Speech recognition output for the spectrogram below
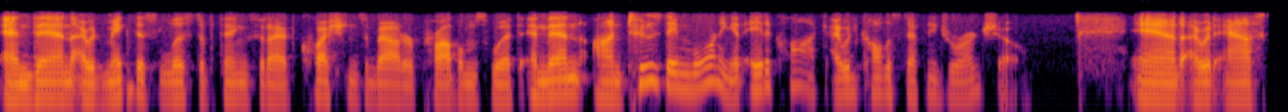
And then I would make this list of things that I have questions about or problems with. And then on Tuesday morning at 8 o'clock, I would call the Stephanie Gerard Show. And I would ask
